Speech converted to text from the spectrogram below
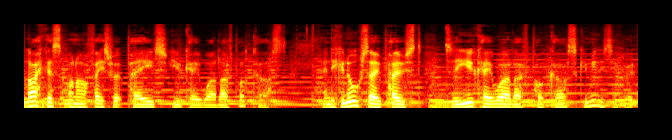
like us on our Facebook page, UK Wildlife Podcast. And you can also post to the UK Wildlife Podcast community group.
